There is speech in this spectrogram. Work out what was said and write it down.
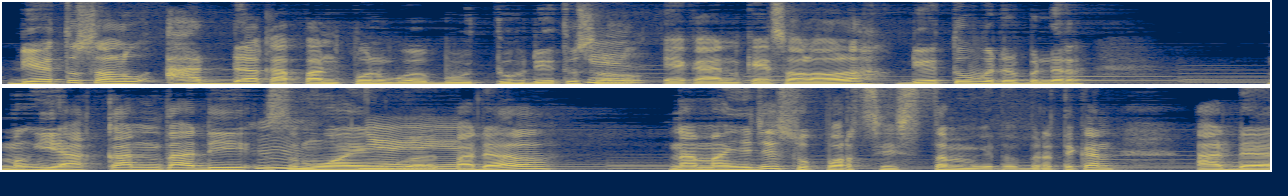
dia tuh selalu ada kapan pun gua butuh dia tuh selalu Iya. ya kan kayak seolah-olah dia tuh bener-bener mengiyakan tadi Hmm, semua yang iya, gue iya, iya. padahal namanya aja support system gitu. Berarti kan ada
